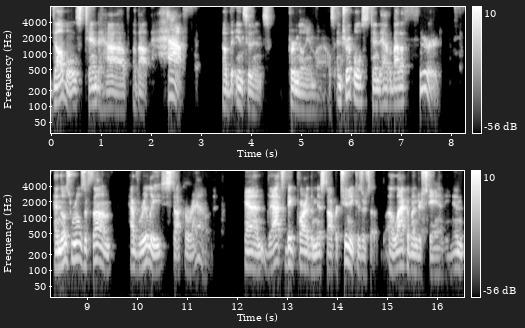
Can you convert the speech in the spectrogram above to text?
doubles tend to have about half of the incidents per million miles, and triples tend to have about a third. And those rules of thumb have really stuck around. And that's a big part of the missed opportunity because there's a, a, lack of understanding. And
